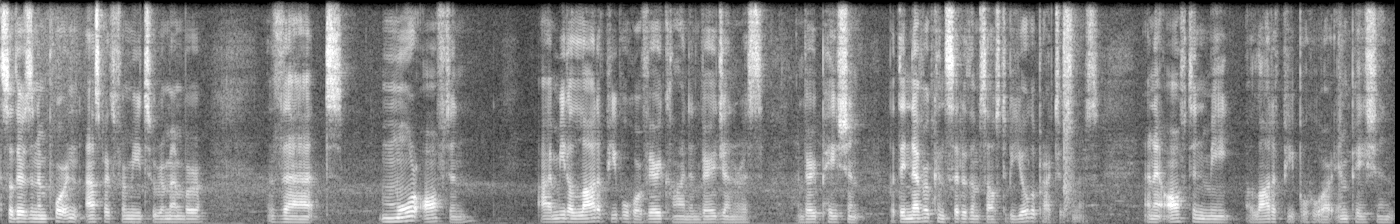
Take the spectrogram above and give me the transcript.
so there's an important aspect for me to remember that more often I meet a lot of people who are very kind and very generous and very patient, but they never consider themselves to be yoga practitioners. And I often meet a lot of people who are impatient,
